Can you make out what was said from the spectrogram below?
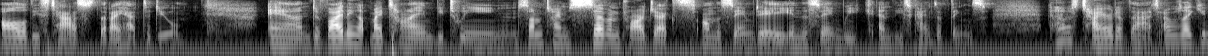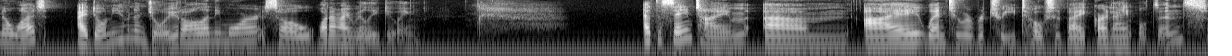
all of these tasks that I had to do and dividing up my time between sometimes seven projects on the same day in the same week and these kinds of things. And I was tired of that. I was like, you know what? I don't even enjoy it all anymore, so what am I really doing? At the same time, um, I went to a retreat hosted by Carlijn Ottens,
